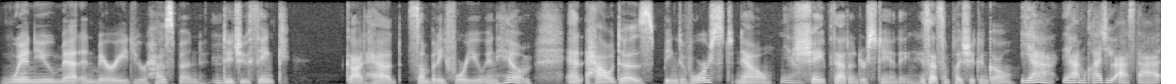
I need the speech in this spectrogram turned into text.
when you met and married your husband, Mm. did you think God had somebody for you in him? And how does being divorced now Yeah. shape that understanding? Is that someplace you can go? Yeah. Yeah. I'm glad you asked that.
